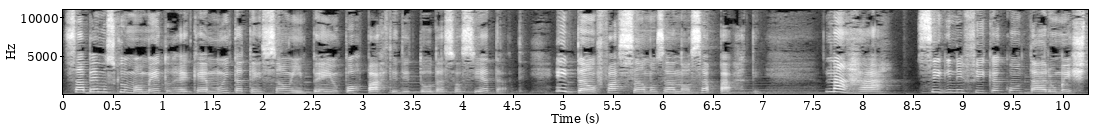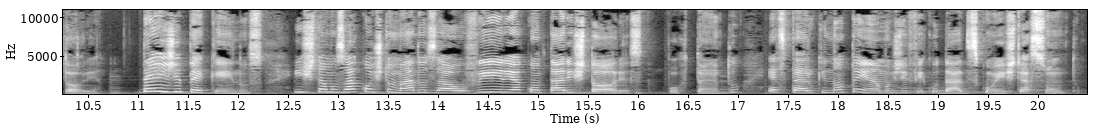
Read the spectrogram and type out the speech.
sabemos que o momento requer muita atenção e empenho por parte de toda a sociedade. Então, façamos a nossa parte. Narrar significa contar uma história. Desde pequenos, estamos acostumados a ouvir e a contar histórias. Portanto, espero que não tenhamos dificuldades com este assunto.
